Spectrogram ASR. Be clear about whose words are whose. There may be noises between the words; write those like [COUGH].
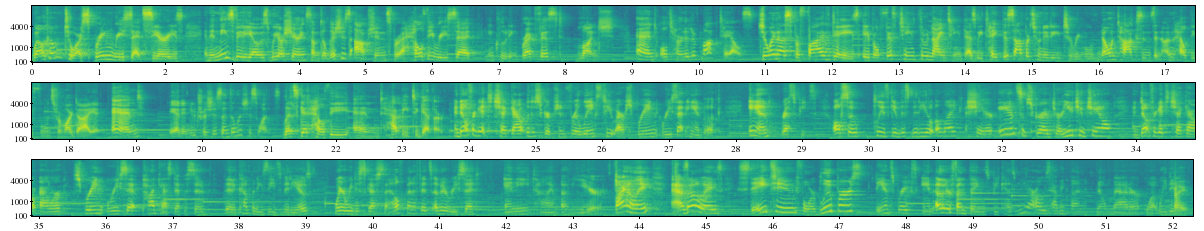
Speaker 1: Welcome to our Spring Reset series. And in these videos, we are sharing some delicious options for a healthy reset, including breakfast, lunch, and alternative mocktails. Join us for five days, April 15th through 19th, as we take this opportunity to remove known toxins and unhealthy foods from our diet and add in nutritious and delicious ones. Let's get healthy and happy together.
Speaker 2: And don't forget to check out the description for links to our Spring Reset Handbook and recipes. Also, please give this video a like, share, and subscribe to our YouTube channel. And don't forget to check out our Spring Reset podcast episode that accompanies these videos, where we discuss the health benefits of a reset any time of year. Finally, as always, stay tuned for bloopers, dance breaks, and other fun things because we are always having fun no matter what we do.
Speaker 1: Right.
